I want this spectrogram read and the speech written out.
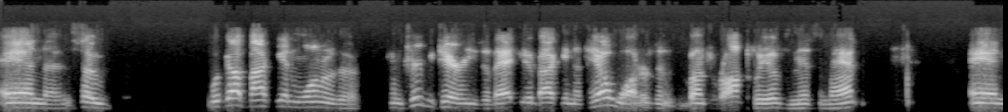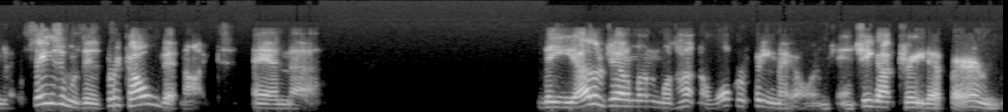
and uh, so we got back in one of the contributaries of that. You're back in the tailwaters and a bunch of rock cliffs and this and that. And season was in pretty cold that night, and uh, the other gentleman was hunting a Walker female, and, and she got treed up there, and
